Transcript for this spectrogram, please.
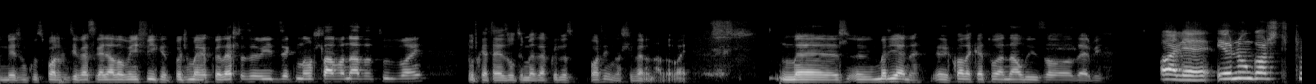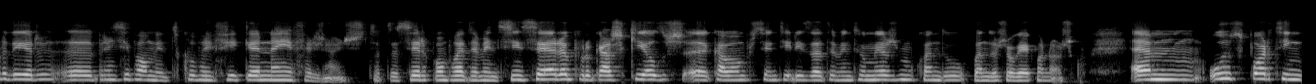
mesmo que o Sporting tivesse ganhado ao Benfica depois de uma época destas, eu ia dizer que não estava nada tudo bem, porque até as últimas épocas do Sporting não estiveram nada bem. Mas, eh, Mariana, eh, qual é, é a tua análise ao derby? Olha, eu não gosto de perder, uh, principalmente com o Benfica, nem a feijões. Estou a ser completamente sincera, porque acho que eles acabam por sentir exatamente o mesmo quando, quando o jogo é connosco. Um, o Sporting,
